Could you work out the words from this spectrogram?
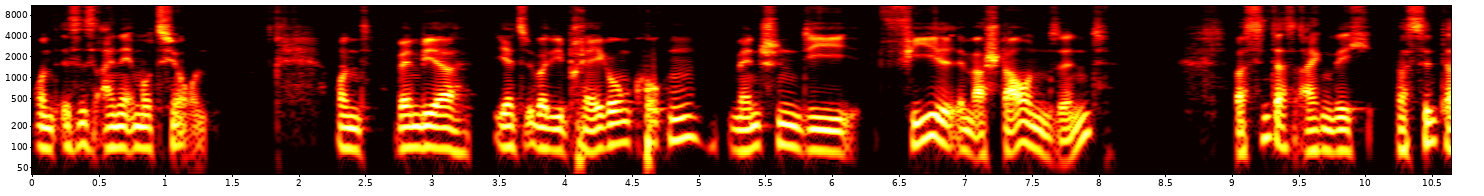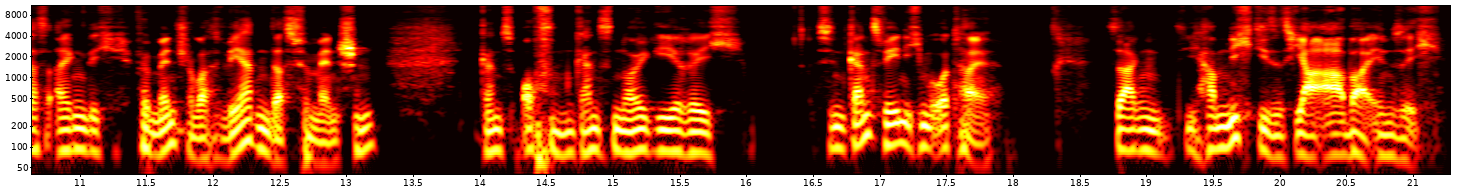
Und es ist eine Emotion. Und wenn wir jetzt über die Prägung gucken, Menschen, die viel im Erstaunen sind, was sind das eigentlich, was sind das eigentlich für Menschen, was werden das für Menschen? Ganz offen, ganz neugierig, sind ganz wenig im Urteil. Sagen, die haben nicht dieses Ja, aber in sich,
